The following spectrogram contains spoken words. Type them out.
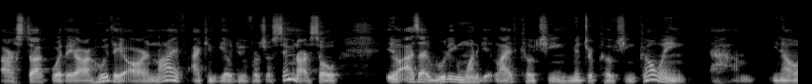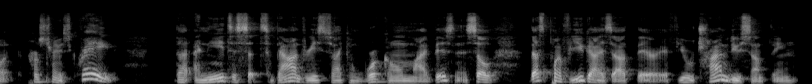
are stuck where they are, who they are in life, I can be able to do a virtual seminar. So, you know, as I really want to get life coaching, mentor coaching going, um, you know, personal training is great but I need to set some boundaries so I can work on my business. So that's the point for you guys out there. If you're trying to do something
